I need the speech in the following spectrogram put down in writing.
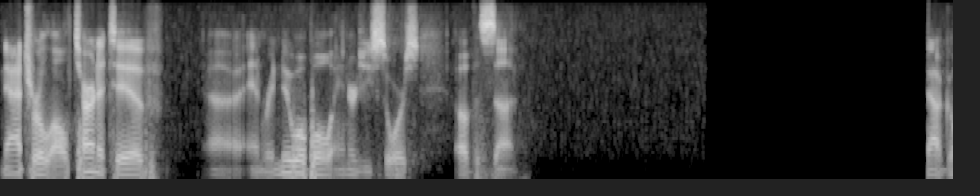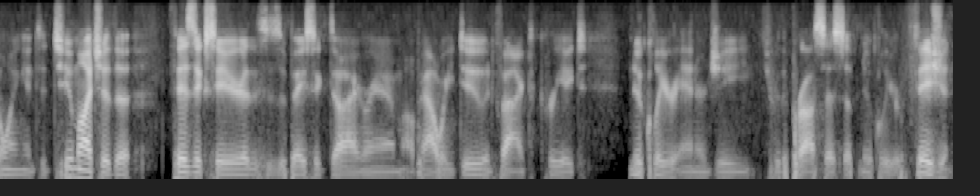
natural alternative uh, and renewable energy source of the sun. Without going into too much of the physics here, this is a basic diagram of how we do, in fact, create nuclear energy through the process of nuclear fission.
